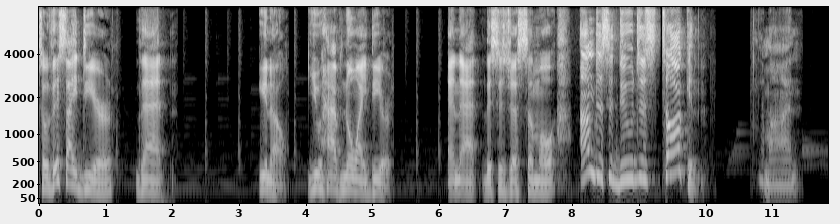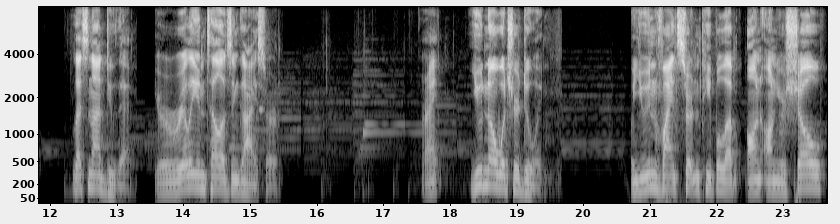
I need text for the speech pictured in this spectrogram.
So, this idea that, you know, you have no idea and that this is just some old, I'm just a dude just talking. Come on. Let's not do that. You're a really intelligent guy, sir. Right? you know what you're doing. When you invite certain people up on, on your show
